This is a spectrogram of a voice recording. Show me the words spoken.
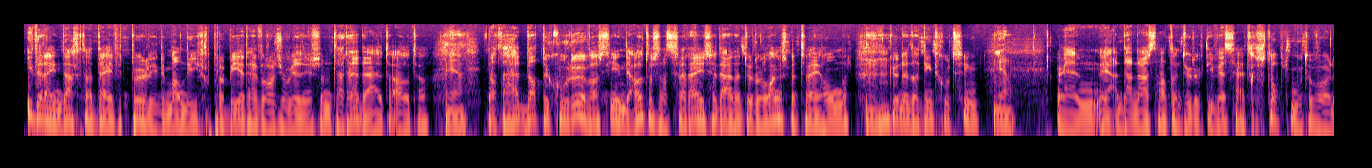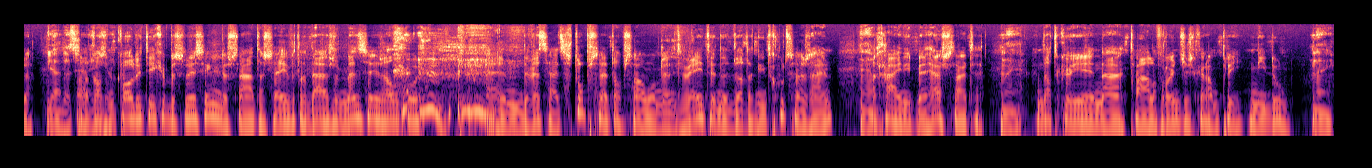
iedereen dacht dat David Purley, de man die geprobeerd heeft Roger Williamson te redden uit de auto. Ja. Dat, hij, dat de coureur was die in de auto zat. Ze racen daar natuurlijk langs met 200. Kunnen dat niet goed zien. Mhm. Ja. En ja, daarnaast had natuurlijk die wedstrijd gestopt moeten worden. Ja, dat het was een politieke beslissing. Er zaten 70.000 mensen in Zandvoort. en de wedstrijd stopt net op zo'n moment. Wetende dat het niet goed zou zijn. Dan ga je niet meer herstarten. Nee. En dat kun je na 12 rondjes Grand Prix niet doen. Nee.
